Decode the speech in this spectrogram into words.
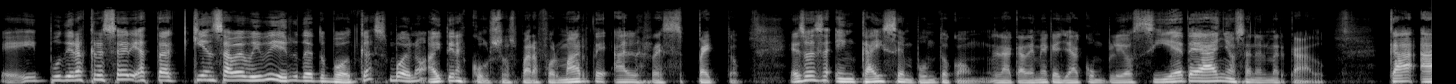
eh, y pudieras crecer y hasta quién sabe vivir de tu podcast. Bueno, ahí tienes cursos para formarte al respecto. Eso es en kaizen.com, la academia que ya cumplió siete años en el mercado. K-A-I-I-S-E-N.com.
